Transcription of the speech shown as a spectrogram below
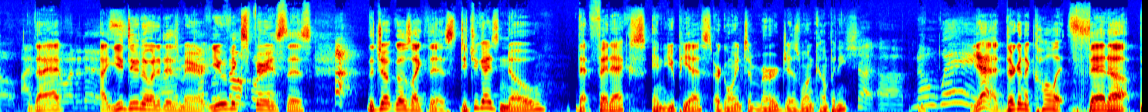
Oh, I that know I've- what it uh, you do know what it I is, Mayor. You've experienced this. The joke goes like this: Did you guys know that FedEx and UPS are going to merge as one company? Shut up. No way. Yeah, they're going to call it Fed Up.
